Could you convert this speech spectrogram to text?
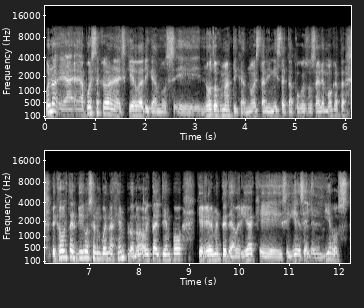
Bueno, eh, apuesta en la izquierda, digamos, eh, no dogmática, no estalinista y tampoco socialdemócrata. Creo que el virus es un buen ejemplo, ¿no? Ahorita el tiempo que realmente debería que seguir es el del virus.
